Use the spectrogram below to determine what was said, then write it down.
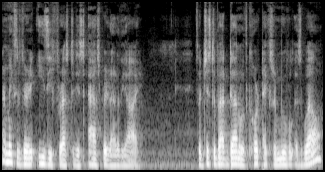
and it makes it very easy for us to just aspirate it out of the eye. So just about done with cortex removal as well.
